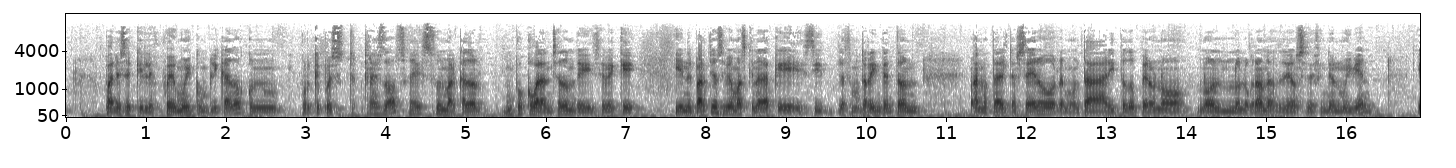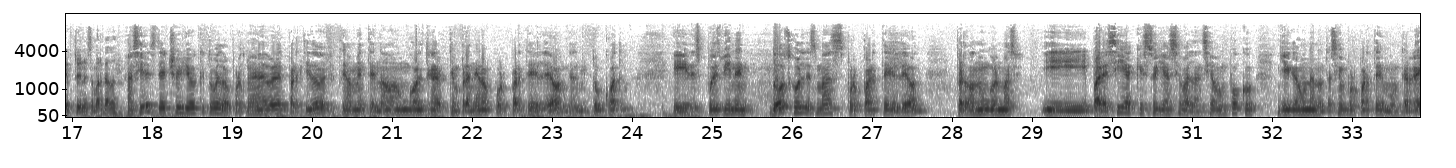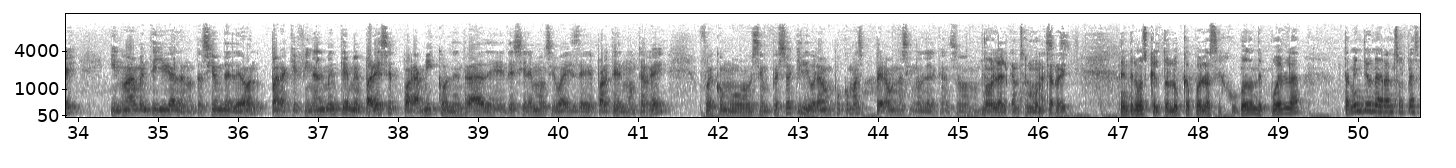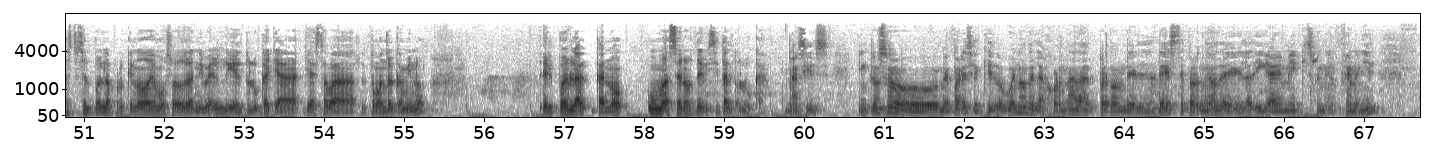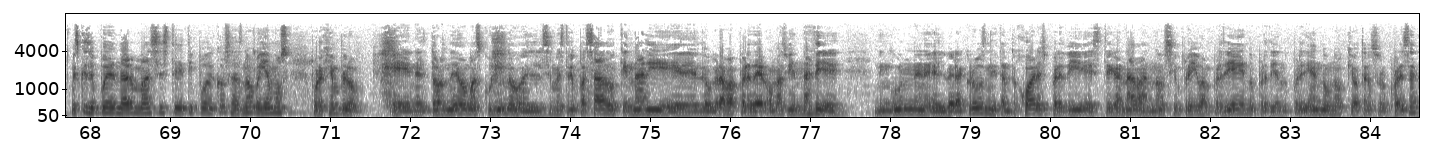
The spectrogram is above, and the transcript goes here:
parece que le fue muy complicado con porque pues 3-2 es un marcador un poco balanceado donde se ve que y en el partido se vio más que nada que sí las Monterrey intentó anotar el tercero, remontar y todo, pero no no lo lograron, las León se defendieron muy bien y obtuvieron ese marcador. Así es, de hecho yo que tuve la oportunidad de ver el partido, efectivamente, ¿no? Un gol tempranero por parte de León, el minuto 4, y después vienen dos goles más por parte de León, perdón, un gol más y parecía que esto ya se balanceaba un poco. Llega una anotación por parte de Monterrey y nuevamente llega la anotación de León para que finalmente, me parece, para mí con la entrada de, de Cire Monsiváis de parte del Monterrey, fue como se empezó a equilibrar un poco más, pero aún así no le alcanzó a Monterrey. No le alcanzó a Monterrey. También tenemos que el Toluca Puebla se jugó donde Puebla también dio una gran sorpresa, este es el Puebla porque no había mostrado gran nivel y el Toluca ya, ya estaba retomando el camino. El Puebla ganó 1 a 0 de visita al Toluca. Así es. Incluso me parece que lo bueno de la jornada, perdón, del, de este torneo de la Liga MX femenil es que se pueden dar más este tipo de cosas, ¿no? Veíamos, por ejemplo, en el torneo masculino el semestre pasado que nadie lograba perder, o más bien nadie, ningún el Veracruz ni tanto Juárez perdí, este, ganaban, ¿no? Siempre iban perdiendo, perdiendo, perdiendo, uno que otra sorpresa,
